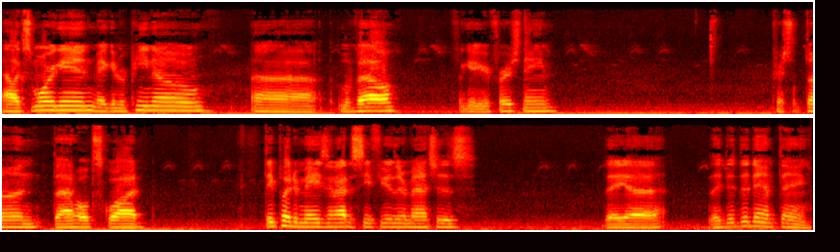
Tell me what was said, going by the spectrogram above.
Alex Morgan, Megan Rapinoe, uh, Lavelle. Forget your first name. Crystal Dunn, that whole squad. They played amazing. I had to see a few of their matches. They uh, they did the damn thing.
